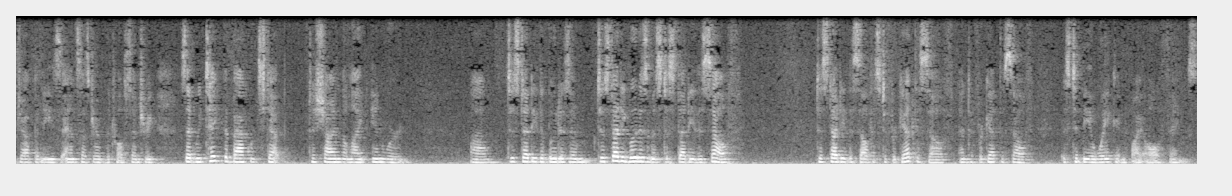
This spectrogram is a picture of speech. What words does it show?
Japanese ancestor of the 12th century, said we take the backward step to shine the light inward. Um, to study the Buddhism, to study Buddhism is to study the self. To study the self is to forget the self, and to forget the self is to be awakened by all things.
